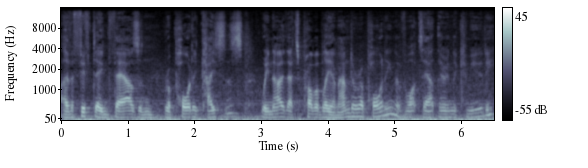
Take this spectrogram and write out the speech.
over 15,000 reported cases. We know that's probably an underreporting of what's out there in the community.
